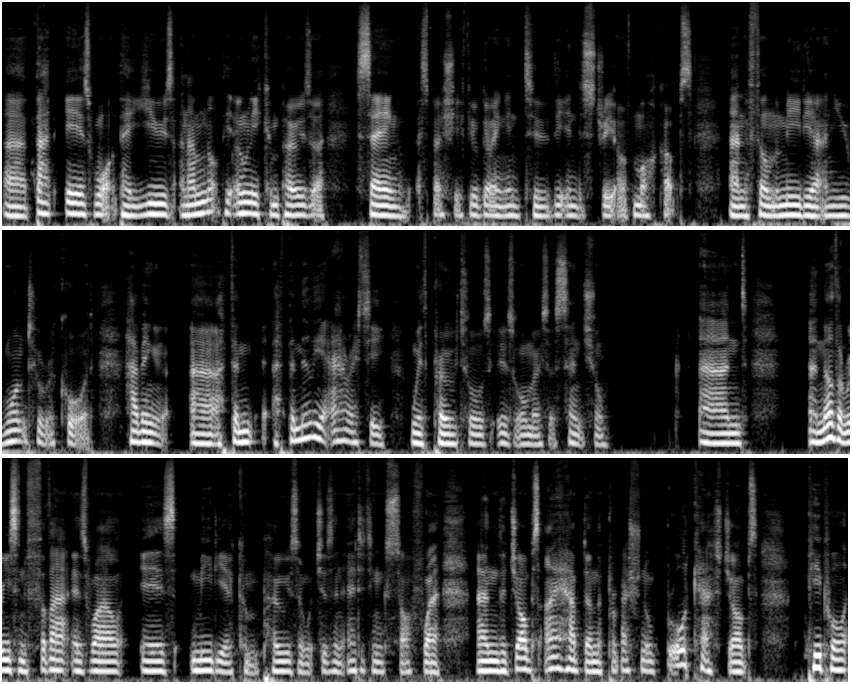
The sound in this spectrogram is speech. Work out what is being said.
Uh, that is what they use, and I'm not the only composer saying, especially if you're going into the industry of mock-ups and film and media, and you want to record, having a, fam- a familiarity with Pro Tools is almost essential. And Another reason for that as well is Media Composer, which is an editing software. And the jobs I have done, the professional broadcast jobs, people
